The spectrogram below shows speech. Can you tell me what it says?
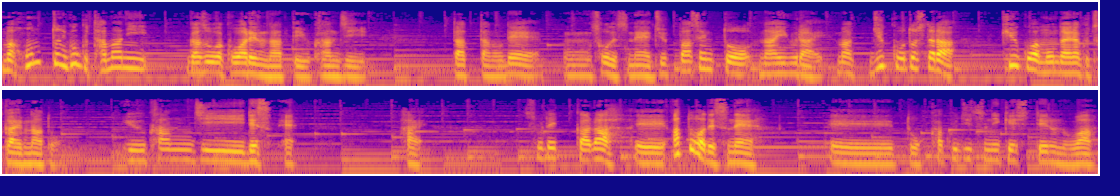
まあ、本当にごくたまに画像が壊れるなっていう感じだったので、うん、そうですね、10%ないぐらい。まあ、10個落としたら9個は問題なく使えるなという感じですね。はい。それから、えー、あとはですね、えー、と、確実に消しているのは、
